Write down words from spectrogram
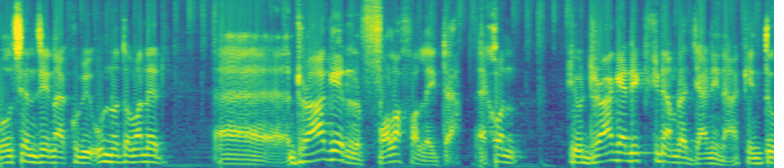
বলছেন যে, না, খুবই উন্নত মানের ড্রাগের ফলাফল এটা। এখন কেউ ড্রাগ অ্যাডিক্ট কিনা আমরা জানি না, কিন্তু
